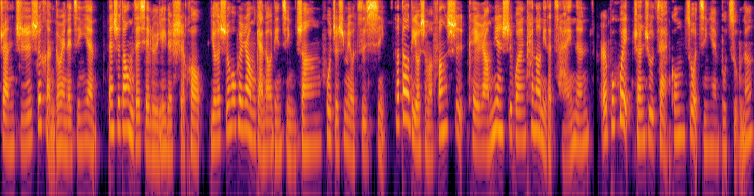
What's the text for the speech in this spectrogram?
转职是很多人的经验，但是当我们在写履历的时候，有的时候会让我们感到有点紧张，或者是没有自信。那到底有什么方式可以让面试官看到你的才能，而不会专注在工作经验不足呢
